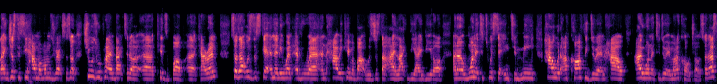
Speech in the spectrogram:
like just to see how my mom's reaction. So she was replying back to the uh, Kidz Bop uh, Karen. So that was the skit, and then he went everywhere. And how he came about was just that I liked the idea and I wanted to twist it into me. How would Akafi do it, and how I wanted to do it in my culture. So that's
